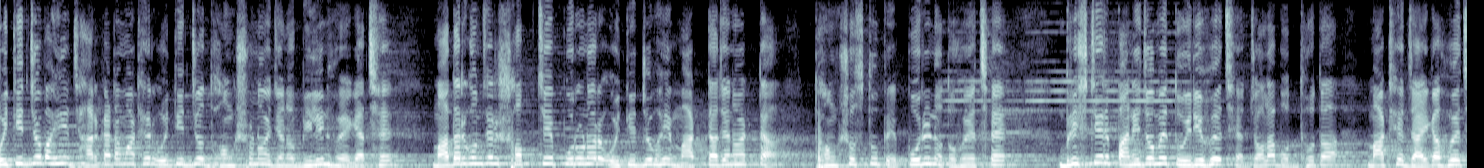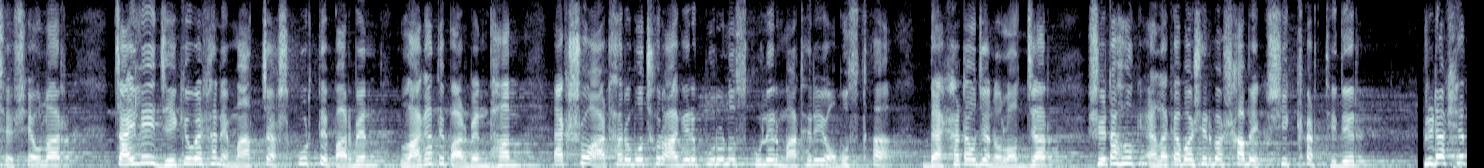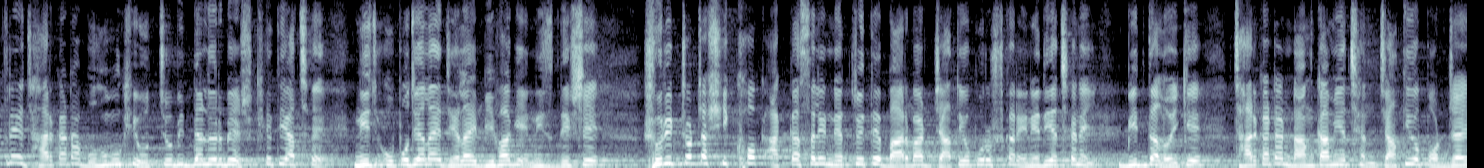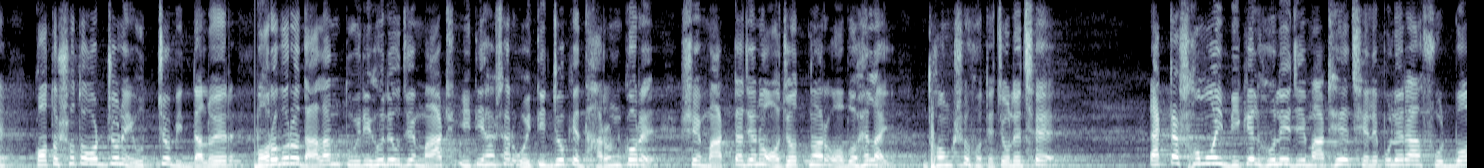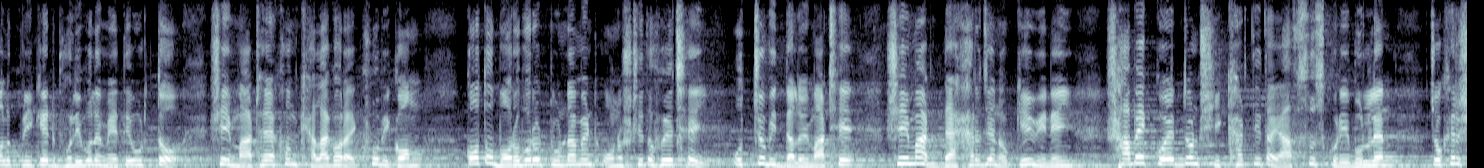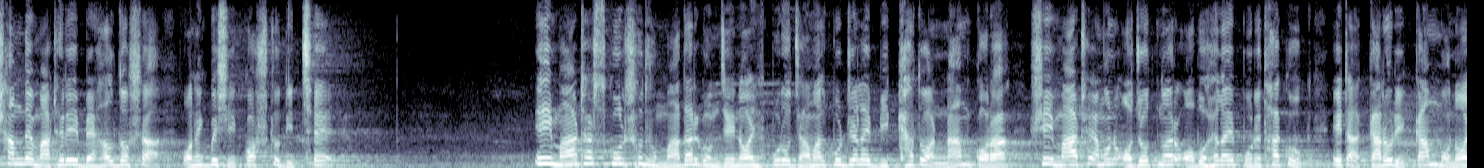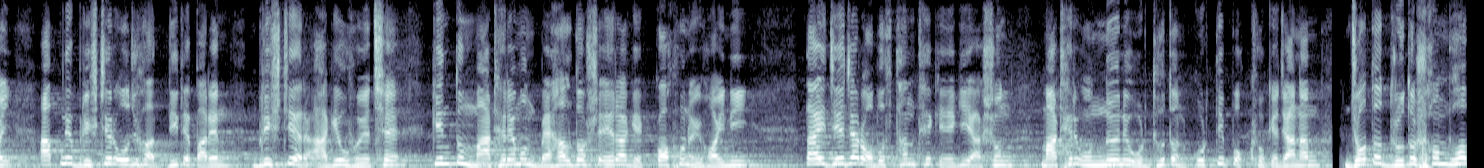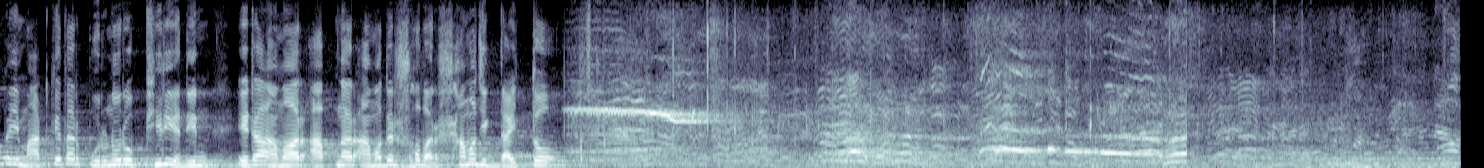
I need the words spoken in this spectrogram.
ঐতিহ্যবাহী ঝাড়কাটা মাঠের ঐতিহ্য ধ্বংস নয় যেন বিলীন হয়ে গেছে। মাদারগঞ্জের সবচেয়ে পুরনোর ঐতিহ্যবাহী মাঠটা যেন একটা ধ্বংসস্তূপে পরিণত হয়েছে। বৃষ্টির পানি জমে তৈরি হয়েছে জলাবদ্ধতা, মাঠে জায়গা হয়েছে শেওলার। চাইলেই যে কেউ এখানে মাছ চাষ করতে পারবেন, লাগাতে পারবেন ধান। একশো আঠারো বছর আগের পুরনো স্কুলের মাঠের এই অবস্থা দেখাটাও যেন লজ্জার। সেটা হোক এলাকাবাসীর বা সাবেক শিক্ষার্থীদের। ক্রীড়াক্ষেত্রে ঝাড়কাটা বহুমুখী উচ্চ বিদ্যালয়ের বেশ খ্যাতি আছে। নিজ উপজেলায়, জেলায়, বিভাগে, নিজ দেশে। শরীরচর্চা শিক্ষক আক্কাস আলীর নেতৃত্বে বারবার জাতীয় পুরস্কার এনে দিয়েছেন এই বিদ্যালয়কে। ঝাড়কাটার নাম কামিয়েছেন জাতীয় পর্যায়ে কত শত অর্জনে উচ্চ বিদ্যালয়ের। বড় বড় দালান তৈরি হলেও যে মাঠ ইতিহাস আর ঐতিহ্যকে ধারণ করে, সে মাঠটা যেন অযত্ন আর অবহেলায় ধ্বংস হতে চলেছে। একটা সময় বিকেল হলে যে মাঠে ছেলেপুলেরা ফুটবল, ক্রিকেট, ভলিবলে মেতে উঠত, সেই মাঠে এখন খেলা গড়ায় খুবই কম। কত বড় বড় টুর্নামেন্ট অনুষ্ঠিত হয়েছে এই উচ্চ বিদ্যালয় মাঠে সেই মাঠ দেখার যেন কেউই নেই। সাবেক কয়েকজন শিক্ষার্থী তাই আফসুস করে বললেন, চোখের সামনে মাঠের এই বেহাল দশা অনেক বেশি কষ্ট দিচ্ছে। এই মাঠ আর স্কুল শুধু মাদারগঞ্জে নয়, পুরো জামালপুর জেলায় বিখ্যাত আর নাম করা, সেই মাঠ এমন অযত্ন আর অবহেলায় পড়ে থাকুক, এটা কারোরই কাম্য নয়। আপনি বৃষ্টির অজুহাত দিতে পারেন, বৃষ্টি এর আগেও হয়েছে, কিন্তু মাঠের এমন বেহাল দশ এর আগে কখনোই হয়নি। তাই যে যার অবস্থান থেকে এগিয়ে আসুন, মাঠের উন্নয়নে ঊর্ধ্বতন কর্তৃপক্ষকে জানান, যত দ্রুত সম্ভব এই মাঠকে তার পূর্ণরূপ ফিরিয়ে দিন, এটা আমার, আপনার, আমাদের সবার সামাজিক দায়িত্ব।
